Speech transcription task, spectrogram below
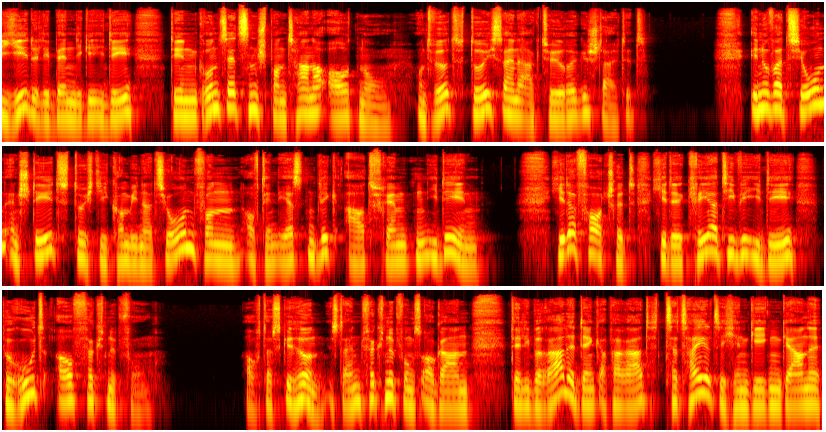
wie jede lebendige Idee, den Grundsätzen spontaner Ordnung und wird durch seine Akteure gestaltet. Innovation entsteht durch die Kombination von auf den ersten Blick artfremden Ideen. Jeder Fortschritt, jede kreative Idee beruht auf Verknüpfung. Auch das Gehirn ist ein Verknüpfungsorgan. Der liberale Denkapparat zerteilt sich hingegen gerne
